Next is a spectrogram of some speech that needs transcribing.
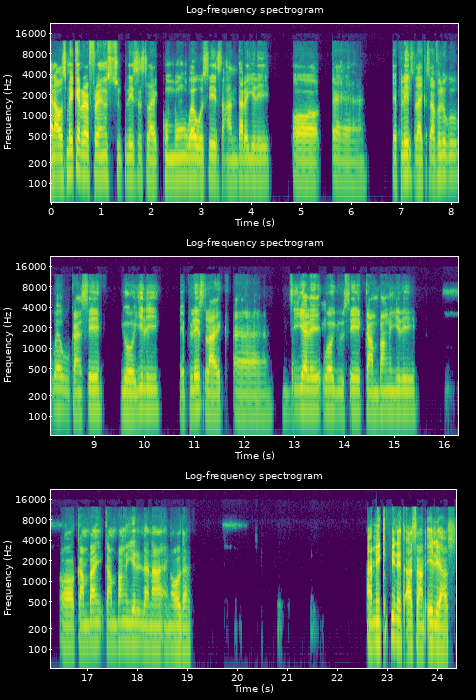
And I was making reference to places like Kumbung where we say Andara Yili or uh, a place like Savulugu where we can say Yo Yili, a place like uh, Diyele where you say Kambang Yili or Kambang, Kambang and all that. I mean, keeping it as an alias.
